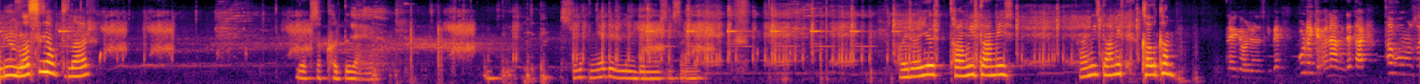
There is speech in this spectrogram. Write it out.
Bunu nasıl yaptılar? Yoksa kırdılar mı? Suluk niye düzgün görünüyorsun sen de? Hayır hayır. Tamir tamir. Tamir tamir. Kalkan. Ne gördüğünüz gibi buradaki önemli detay tavuğumuzu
